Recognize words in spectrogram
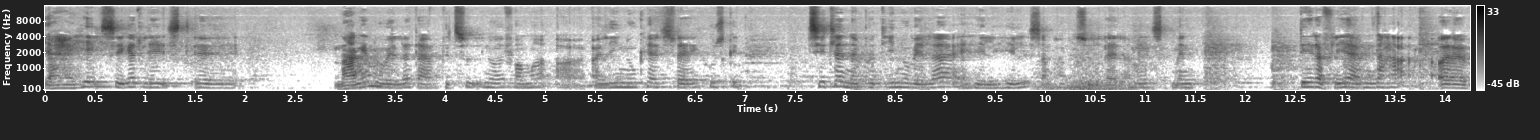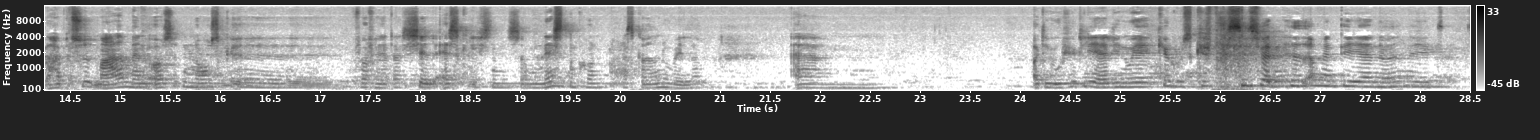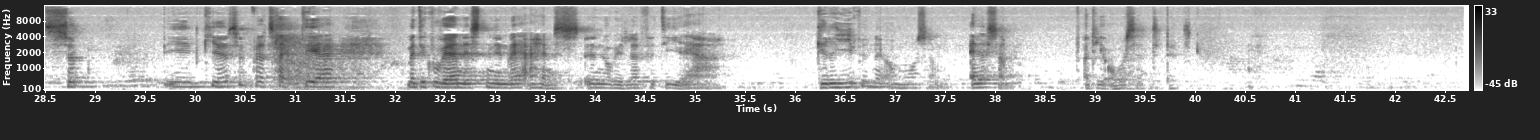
Jeg har helt sikkert læst øh, mange noveller, der har betydet noget for mig, og, og lige nu kan jeg desværre ikke huske titlerne på de noveller af Helle Helle, som har betydet allermest, men det er der flere af dem, der har, øh, har betydet meget, men også den norske øh, forfatter Kjell Askelsen, som næsten kun har skrevet noveller. Um, og det uhyggelige er lige nu, jeg ikke kan huske præcis, hvad den hedder, men det er noget med et søm i et kirsebærtræ. Det er, men det kunne være næsten en hver af hans øh, noveller, for de er gribende og morsomme. Alle sammen. Og de er oversat til dansk.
